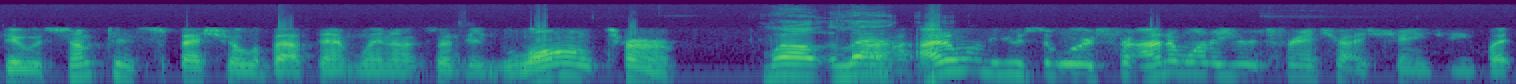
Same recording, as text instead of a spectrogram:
there was something special about that win on Sunday. Long term, Well, Len, uh, I don't want to use the word. fr- I don't want to use franchise changing, but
